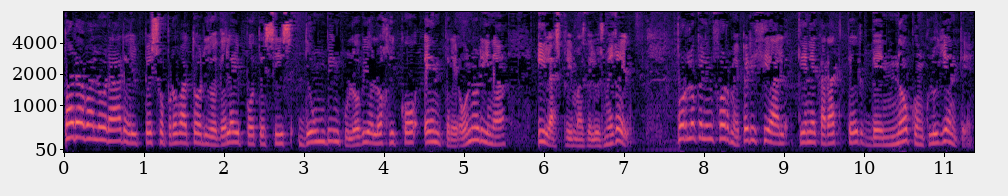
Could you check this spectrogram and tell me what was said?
para valorar el peso probatorio de la hipótesis de un vínculo biológico entre Honorina y las primas de Luis Miguel, por lo que el informe pericial tiene carácter de no concluyente.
